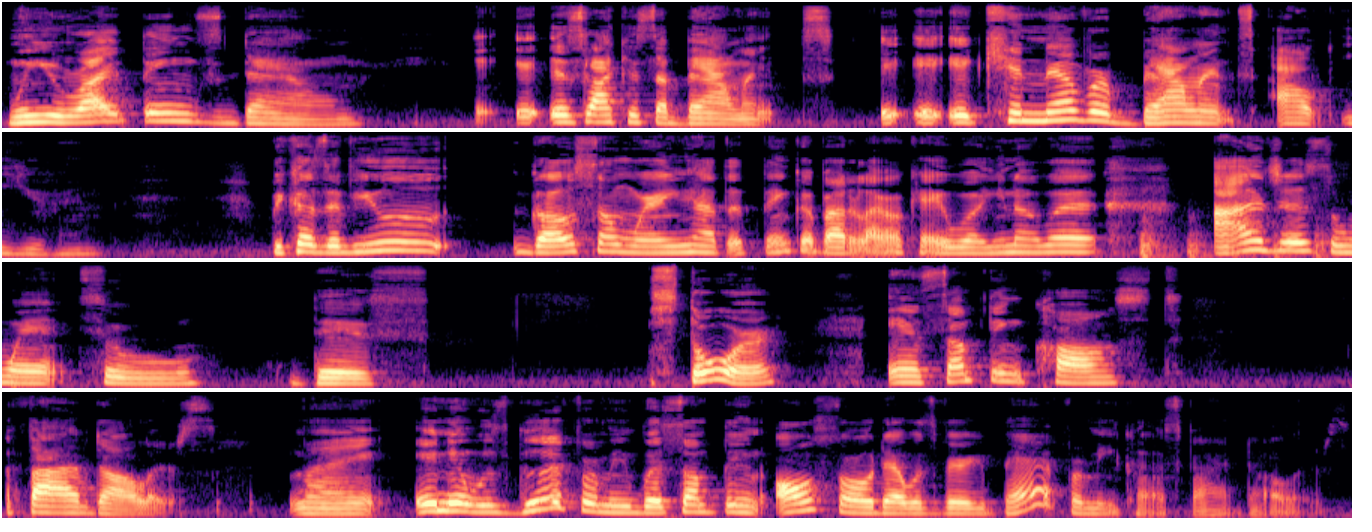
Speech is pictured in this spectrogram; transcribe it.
When you write things down it's like it's a balance. It, it can never balance out even. Because if you go somewhere and you have to think about it like okay well you know what? I just went to this store and something cost five dollars right? And it was good for me but something also that was very bad for me cost five dollars.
